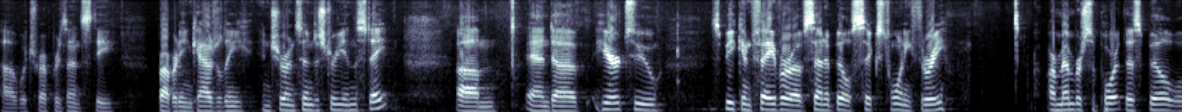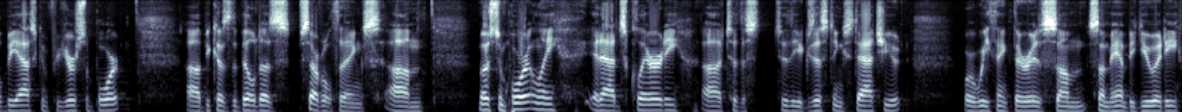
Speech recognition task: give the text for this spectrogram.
uh, which represents the property and casualty insurance industry in the state. Um, And uh, here to speak in favor of Senate Bill 623. Our members support this bill. We'll be asking for your support uh, because the bill does several things. Um, Most importantly, it adds clarity uh, to the, to the existing statute where we think there is some, some ambiguity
